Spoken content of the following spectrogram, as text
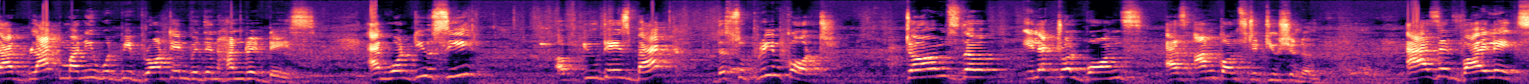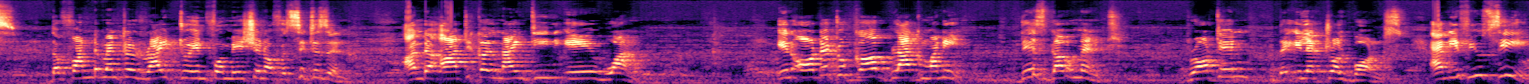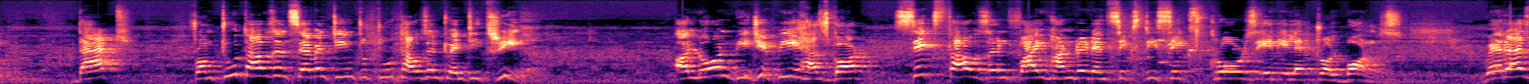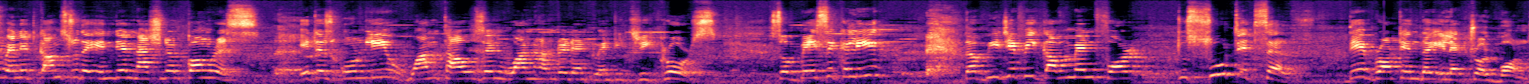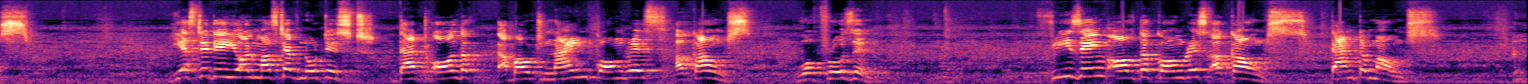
that black money would be brought in within 100 days. And what do you see? A few days back, the Supreme Court terms the electoral bonds as unconstitutional, as it violates the fundamental right to information of a citizen under Article 19A1. In order to curb black money, this government brought in the electoral bonds. And if you see that from 2017 to 2023, alone BJP has got 6,566 crores in electoral bonds. Whereas when it comes to the Indian National Congress, it is only 1,123 crores. So basically, the BJP government, for to suit itself, they brought in the electoral bonds. Yesterday, you all must have noticed that all the about nine Congress accounts were frozen. Freezing of the Congress accounts tantamounts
